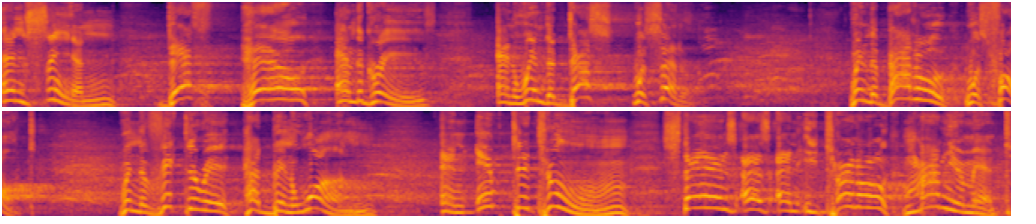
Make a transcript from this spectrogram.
and sin, death, hell, and the grave. And when the dust was settled, when the battle was fought, when the victory had been won, an empty tomb stands as an eternal monument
